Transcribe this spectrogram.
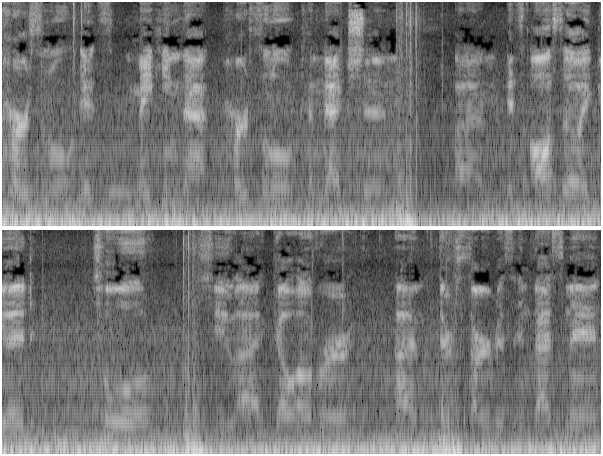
personal. It's making that personal connection. It's also a good tool to uh, go over um, their service investment,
